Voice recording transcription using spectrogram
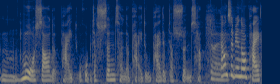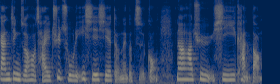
嗯，末梢的排毒或比较深层的排毒排的比较顺畅。对，当这边都排干净之后，才去处理一些些的那个子宫。那他去西医看到，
